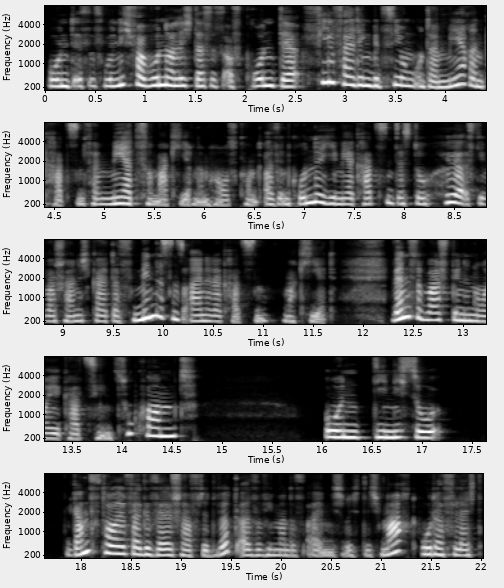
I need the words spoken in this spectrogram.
Und es ist wohl nicht verwunderlich, dass es aufgrund der vielfältigen Beziehungen unter mehreren Katzen vermehrt zum Markieren im Haus kommt. Also im Grunde, je mehr Katzen, desto höher ist die Wahrscheinlichkeit, dass mindestens eine der Katzen markiert. Wenn zum Beispiel eine neue Katze hinzukommt und die nicht so ganz toll vergesellschaftet wird, also wie man das eigentlich richtig macht, oder vielleicht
